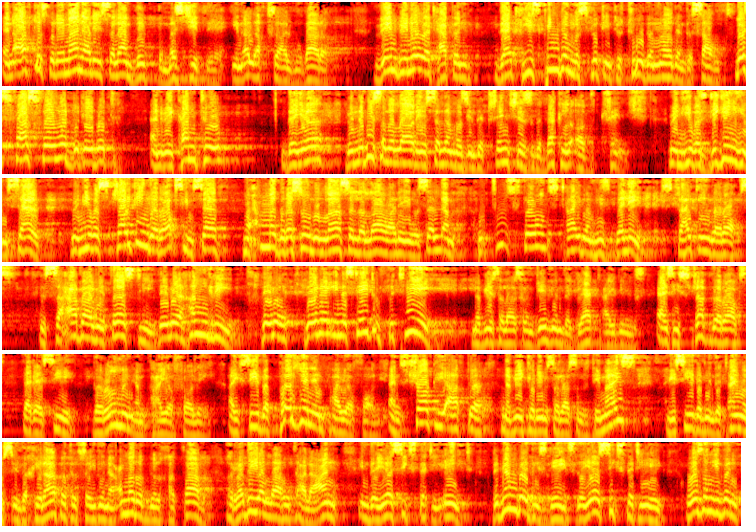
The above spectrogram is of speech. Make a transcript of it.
And after Sulaiman alayhi salam built the masjid there in Al-Aqsa al-Mubarak, then we know what happened, that his kingdom was split into two, the north and the south. Let's fast forward a little bit, and we come to the year when Nabi sallallahu alayhi wasallam was in the trenches, the battle of the trench. When he was digging himself, when he was striking the rocks himself, Muhammad Rasulullah sallallahu wasallam, with two stones tied on his belly, striking the rocks. The Sahaba were thirsty, they were hungry, they were, they were in a state of fatigue. Nabi Sallallahu Alaihi Wasallam gave them the glad tidings as he struck the rocks that I see the Roman Empire falling. I see the Persian Empire falling. And shortly after Nabi Karim Sallallahu Alaihi demise, we see that in the time of in the Khilafat of Sayyidina Umar ibn al-Khattab radiyallahu ta'ala an in the year 638. Remember these dates, the year 638 wasn't even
